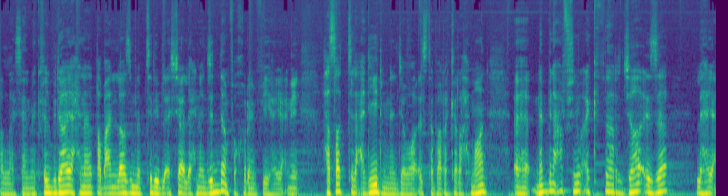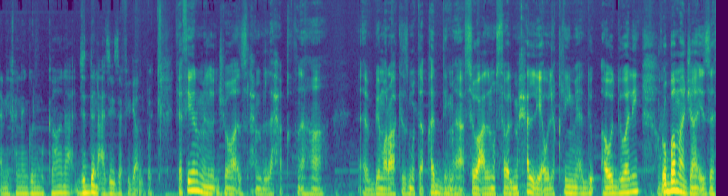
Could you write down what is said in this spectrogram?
الله يسلمك. في البداية إحنا طبعا لازم نبتدي بالأشياء اللي إحنا جدا فخورين فيها. يعني حصدت العديد من الجوائز تبارك الرحمن. أه نبي نعرف شنو أكثر جائزة لها يعني خلينا نقول مكانة جدا عزيزة في قلبك. كثير من الجوائز الحمد لله حققناها بمراكز متقدمة سواء على المستوى المحلي أو الإقليمي أو الدولي. نعم. ربما جائزة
